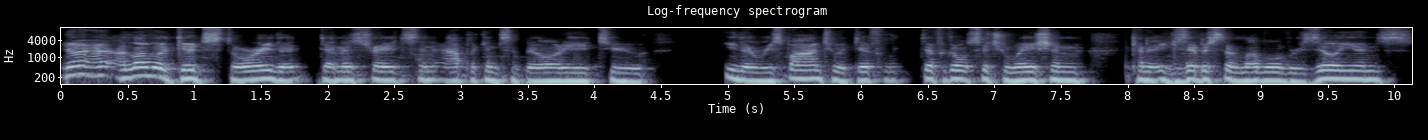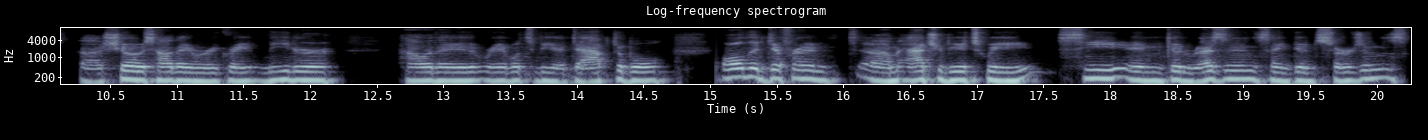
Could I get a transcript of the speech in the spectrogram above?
You know, I, I love a good story that demonstrates an applicant's ability to either respond to a diff- difficult situation, kind of exhibits their level of resilience, uh, shows how they were a great leader, how they were able to be adaptable, all the different um, attributes we see in good residents and good surgeons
